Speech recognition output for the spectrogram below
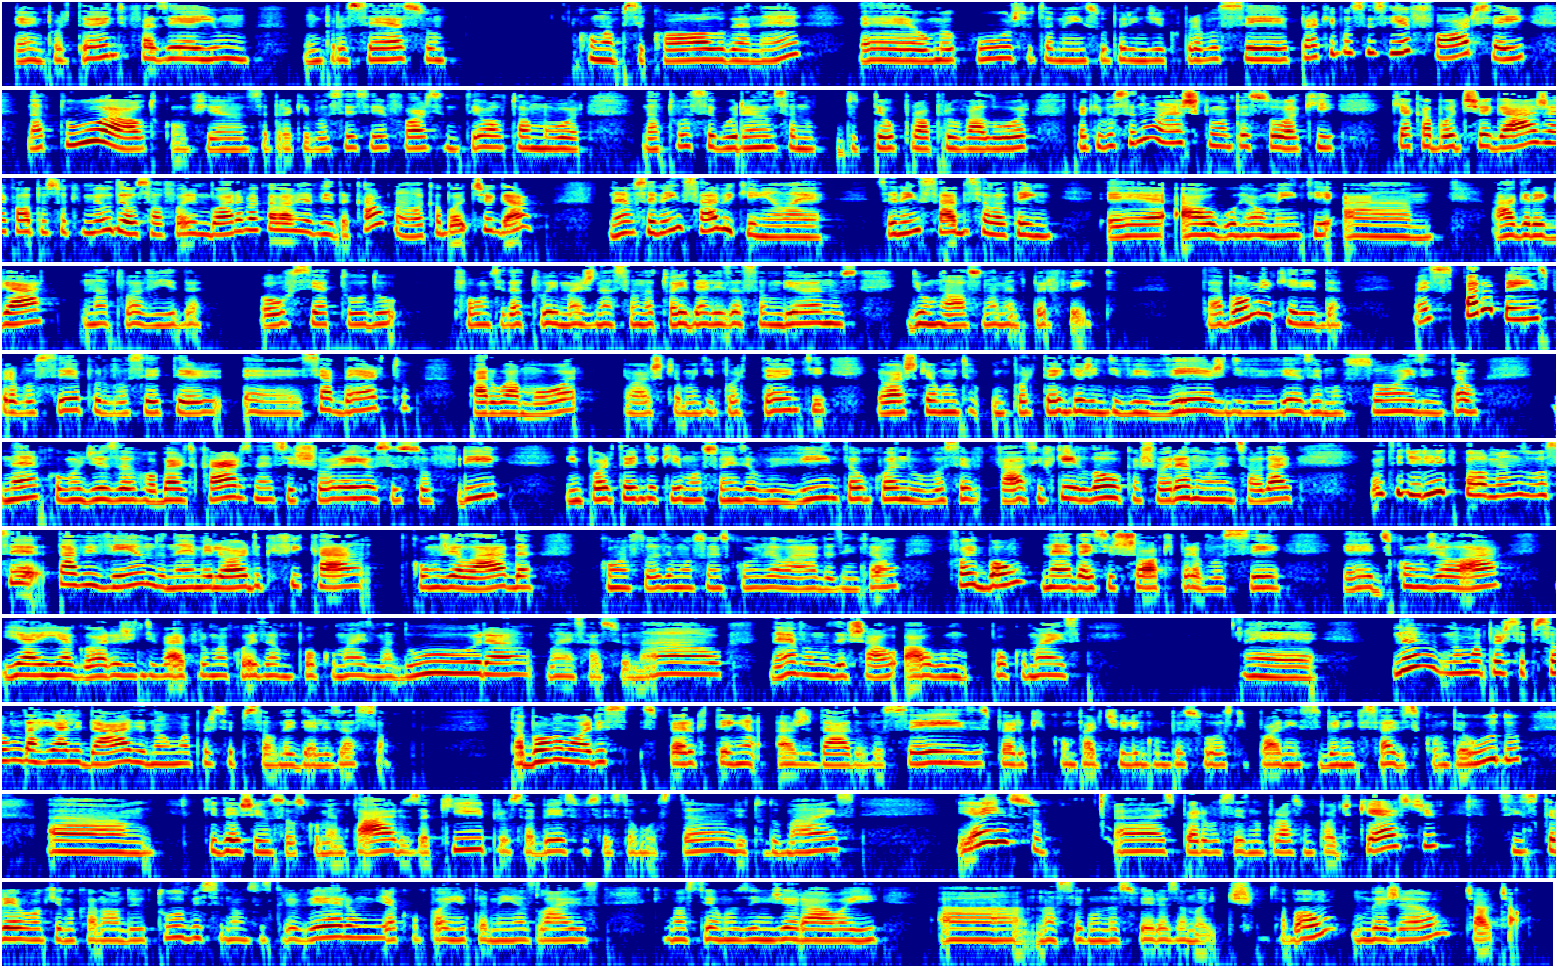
é importante fazer aí um, um processo com uma psicóloga, né? É, o meu curso também super indico para você, para que você se reforce aí na tua autoconfiança, para que você se reforce no teu autoamor, na tua segurança no, do teu próprio valor, para que você não ache que uma pessoa que, que acabou de chegar já é aquela pessoa que, meu Deus, se ela for embora vai acabar minha vida. Calma, ela acabou de chegar, né? Você nem sabe quem ela é, você nem sabe se ela tem é, algo realmente a, a agregar na tua vida, ou se é tudo fonte da tua imaginação, da tua idealização de anos de um relacionamento perfeito. Tá bom, minha querida? Mas parabéns para você por você ter é, se aberto para o amor. Eu acho que é muito importante. Eu acho que é muito importante a gente viver, a gente viver as emoções. Então, né, como diz Roberto Carlos, né, se chorei ou se sofri, importante é que emoções eu vivi. Então, quando você fala assim, fiquei louca, chorando, morrendo de saudade, eu te diria que pelo menos você está vivendo, né? Melhor do que ficar congelada com as suas emoções congeladas. Então, foi bom, né? Dar esse choque para você é, descongelar. E aí agora a gente vai para uma coisa um pouco mais madura, mais racional, né? Vamos deixar algo um pouco mais, é, né? Numa percepção da realidade, não uma percepção da idealização. Tá bom, amores? Espero que tenha ajudado vocês, espero que compartilhem com pessoas que podem se beneficiar desse conteúdo, um, que deixem os seus comentários aqui para eu saber se vocês estão gostando e tudo mais. E é isso. Uh, espero vocês no próximo podcast. Se inscrevam aqui no canal do YouTube se não se inscreveram e acompanhem também as lives que nós temos em geral aí uh, nas segundas-feiras à noite. Tá bom? Um beijão. Tchau, tchau.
